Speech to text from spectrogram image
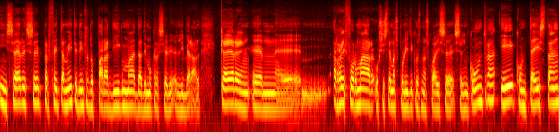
inserem-se perfeitamente dentro do paradigma da democracia liberal. Querem reformar os sistemas políticos nos quais se, se encontram e contestam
